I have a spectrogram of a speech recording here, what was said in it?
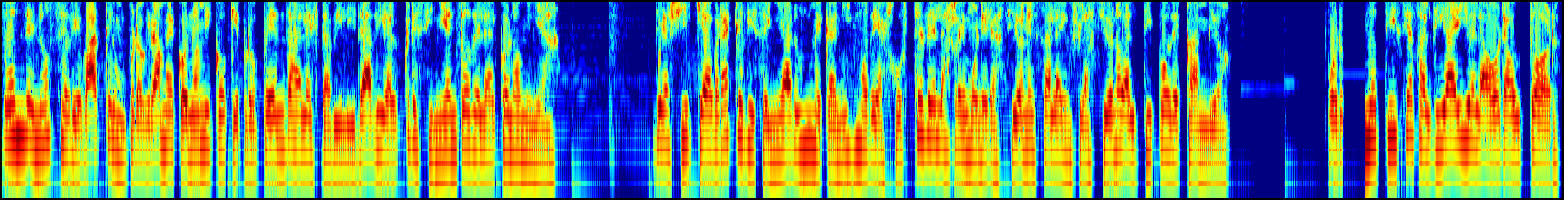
donde no se debate un programa económico que propenda a la estabilidad y al crecimiento de la economía. De allí que habrá que diseñar un mecanismo de ajuste de las remuneraciones a la inflación o al tipo de cambio. Por Noticias al día y a la hora autor,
